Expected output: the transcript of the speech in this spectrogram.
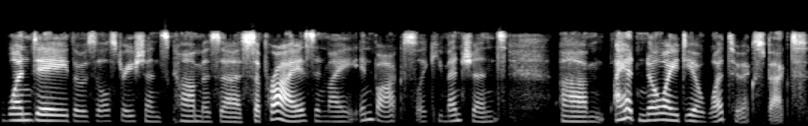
one day those illustrations come as a surprise in my inbox, like you mentioned, um, I had no idea what to expect.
